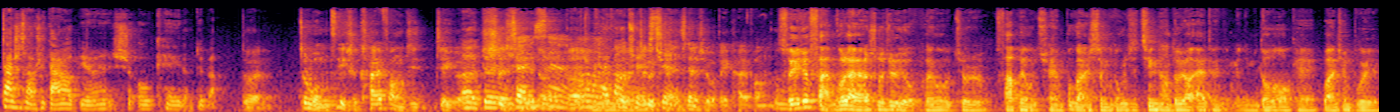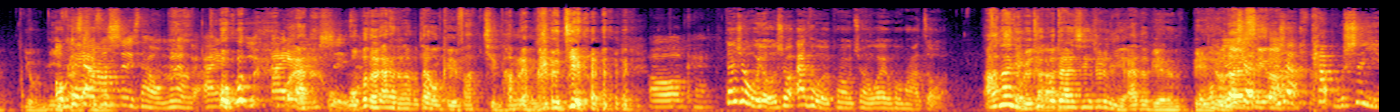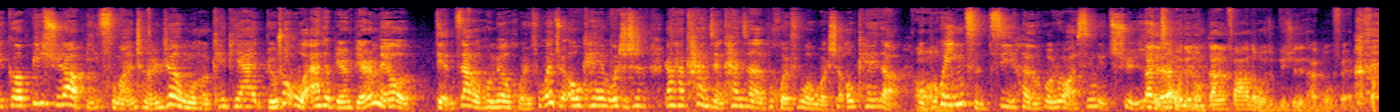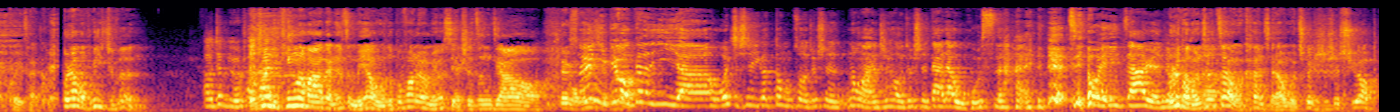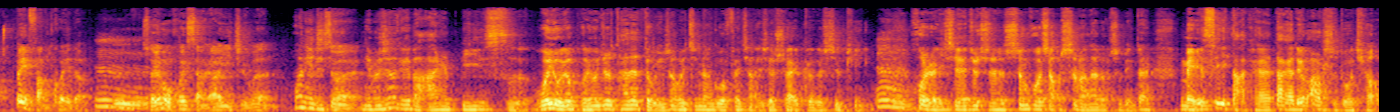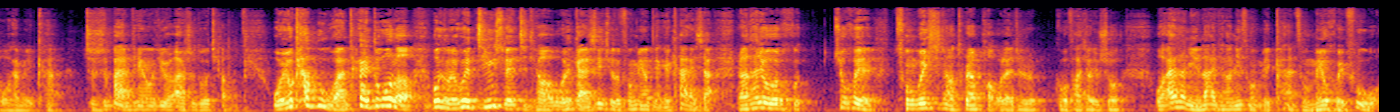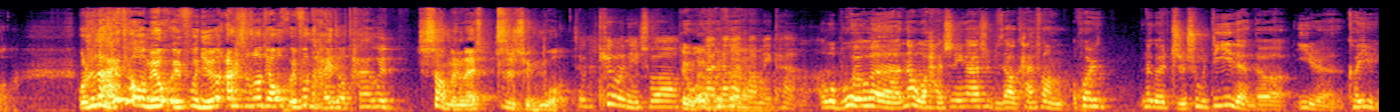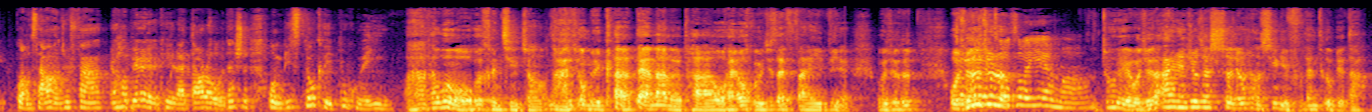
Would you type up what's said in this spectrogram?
大事小事打扰别人是 OK 的，对吧？对，就是我们自己是开放这这个呃对事情的，权限呃嗯开放对这个权限权限是有被开放的。所以就反过来来说，就是有朋友就是发朋友圈，不管是什么东西，经常都要艾特你们，你们都 OK，完全不会有逆反。OK 啊下次试一下，我们两个 I 一 I 我哎人试一下。我我不能艾特他们，但我可以发请他们两个 见哦 OK，但是我有的时候艾特我的朋友圈，我也会划走啊。啊。那你们就不担心，就是你艾特别人，别人就不担心了不是，它不是一个必须要彼此完成的任务和 KPI。比如说我艾特别人，别人没有点赞我会没有回复，我也觉得 OK。我只是让他看见，看见了不回复我，我是 OK 的，我不会因此记恨或者说往心里去。但你像我那种单发的，我就必须得他给我反反馈才可以，不然我会一直问。哦，就比如说我说你听了吗？感觉怎么样？我的播放量没有显示增加哦。对，所以你比我更 E 啊！我只是一个动作，就是弄完之后，就是大家五湖四海 结为一家人就不是，可能就在我看起来，我确实是需要被反馈的，嗯，所以我会想要一直问。哇，你这对你们真的可以把阿人逼死。我有一个朋友，就是他在抖音上会经常给我分享一些帅哥的视频，嗯，或者一些就是生活小事吧那种视频，但是每一次一打开，大概都有二十多条，我还没看，只是半天我就有二十多条，我又看不完，太多了，我可能会精选几条我感兴趣的封面，点开看一下，然后他就会就会从微信上突然跑过来，就是给我发消息说，我艾特你那一条你怎么没看，怎么没有回复我？我说哪一条我没有回复？你有二十多条，我回复哪一条？他还会上门来质询我。就 Q 你说对我也哪条哪会问啊条没看，我不会问，那我还是应该是比较开放，或者那个指数低一点的艺人，可以广撒网去发，然后别人也可以来叨扰我，但是我们彼此都可以不回应。啊，他问我，我会很紧张，哪一条没看，怠慢了他，我还要回去再翻一遍。我觉得，我觉得就是，做作业吗？对，我觉得 i 人就在社交上的心理负担特别大。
